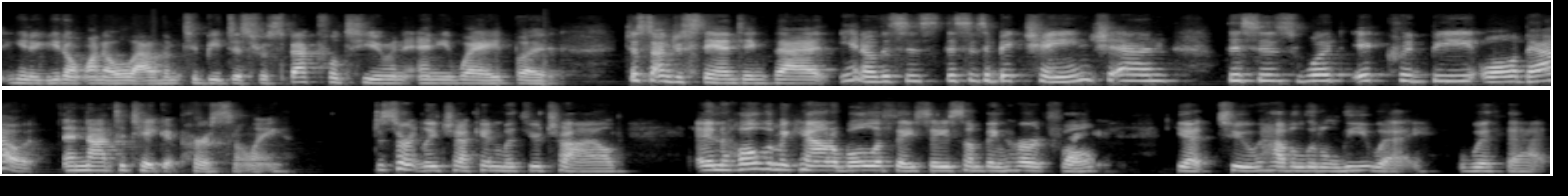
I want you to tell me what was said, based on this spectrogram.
you know, you don't want to allow them to be disrespectful to you in any way, but just understanding that you know this is this is a big change and this is what it could be all about and not to take it personally to certainly check in with your child and hold them accountable if they say something hurtful, right. yet to have a little leeway with that.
